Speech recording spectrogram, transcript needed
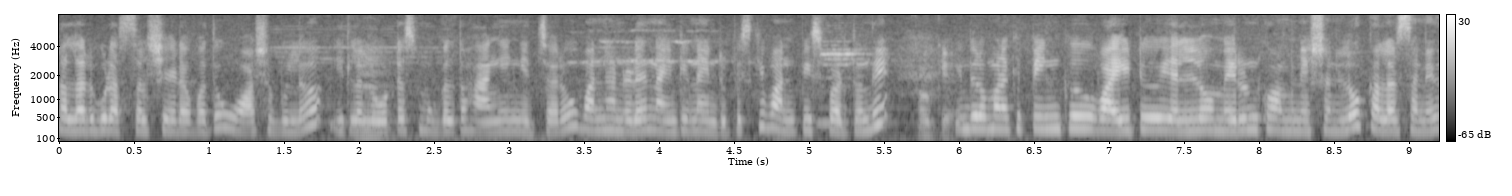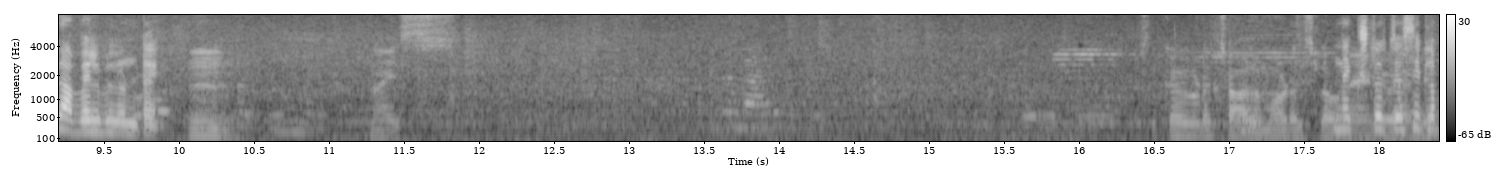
కలర్ కూడా అస్సలు షేడ్ అవ్వదు వాషబుల్ ఇట్లా లోటస్ ముగ్గులతో హ్యాంగింగ్ ఇచ్చారు. One hundred and ninety nine రూపీస్కి వన్ పీస్ పడుతుంది. ఇందులో మనకి పింక్ వైట్ ఎల్లో మెరూన్ కాంబినేషన్లో కలర్స్ అనేది అవైలబుల్ ఉంటాయి నైస్ ఇక్కడ కూడా చాలా మోడల్స్లో నెక్స్ట్ వచ్చేసి ఇట్లా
